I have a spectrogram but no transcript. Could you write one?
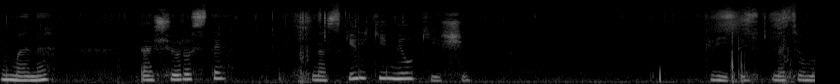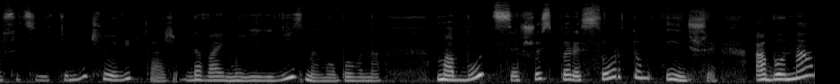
у мене та, що росте, наскільки мілкіші квіти на цьому суцвітті. Ну, чоловік каже, давай ми її візьмемо, бо вона, мабуть, це щось пересортом інше. Або нам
